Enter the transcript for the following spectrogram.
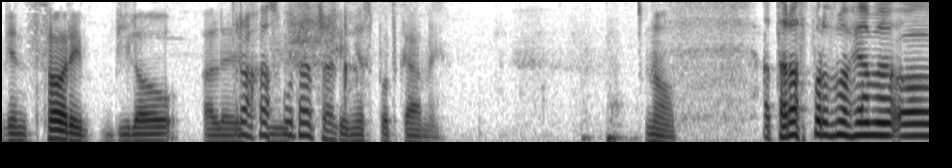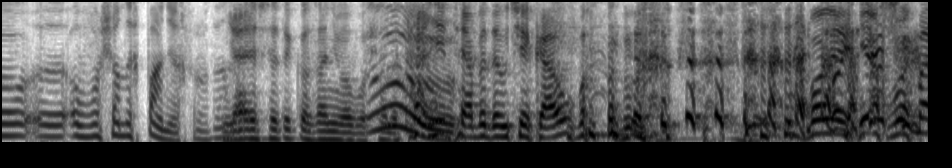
Więc sorry, Below, ale Trochę już się nie spotkamy. No. A teraz porozmawiamy o e, owłosionych paniach, prawda? Ja jeszcze tylko zanim ogłoszę Uuu. pytanie, to ja będę uciekał, bo... bo To ja nie też chyba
